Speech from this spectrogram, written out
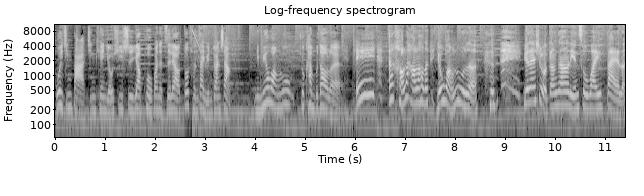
我已经把今天游戏室要破关的资料都存在云端上。你没有网络就看不到了哎哎啊！好了好了好了，有网络了，原来是我刚刚连错 WiFi 了，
